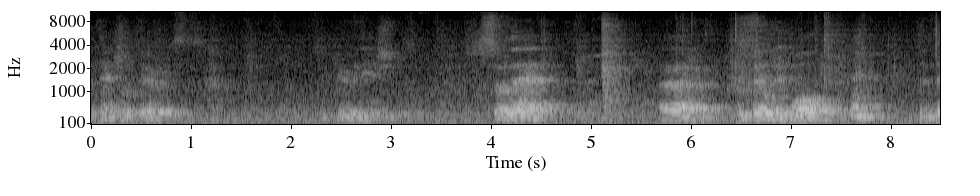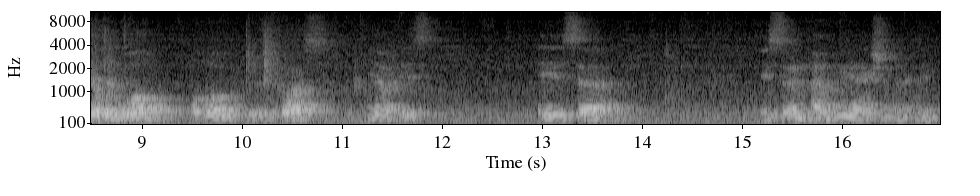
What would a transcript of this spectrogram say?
potential terrorists, security issues. So that uh, to build a wall, to build a wall all over the course, you know, is is uh, a certain kind of reaction, I think,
